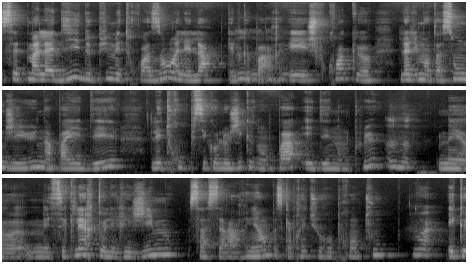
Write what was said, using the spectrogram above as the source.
cette maladie, depuis mes 3 ans, elle est là, quelque Mhm, part. mhm. Et je crois que l'alimentation que j'ai eue n'a pas aidé. Les troubles psychologiques n'ont pas aidé non plus. Mhm. Mais, euh, mais c'est clair que les régimes, ça sert à rien parce qu'après, tu reprends tout. Ouais. Et que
